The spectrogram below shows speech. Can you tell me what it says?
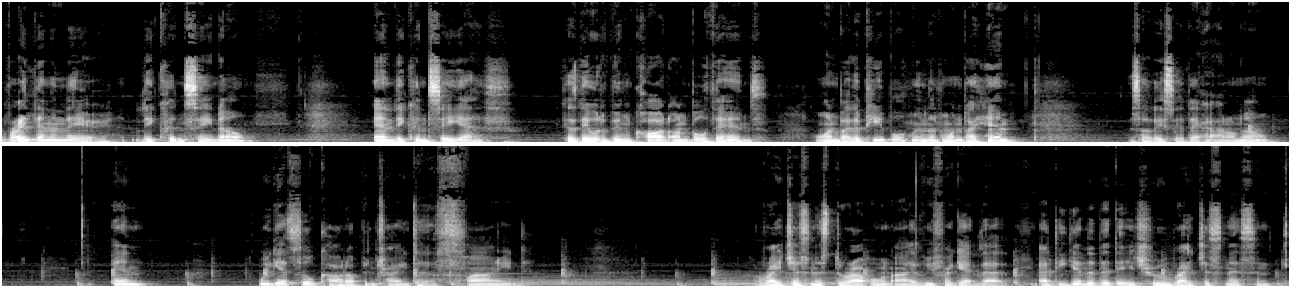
right then and there, they couldn't say no. And they couldn't say yes because they would have been caught on both ends one by the people and then one by him. So they said that I don't know. And we get so caught up in trying to find righteousness through our own eyes, we forget that at the end of the day, true righteousness and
